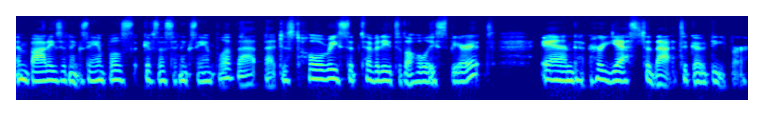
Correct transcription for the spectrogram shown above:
embodies and examples, gives us an example of that, that just whole receptivity to the Holy Spirit and her yes to that to go deeper,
